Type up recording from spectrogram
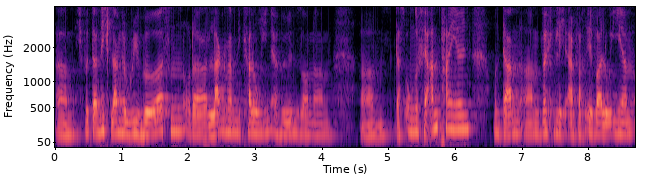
Ähm, ich würde da nicht lange reversen oder langsam die Kalorien erhöhen, sondern ähm, das ungefähr anpeilen und dann ähm, wöchentlich einfach evaluieren,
